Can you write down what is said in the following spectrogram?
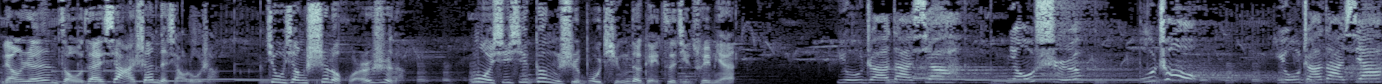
两人走在下山的小路上，就像失了魂似的。莫西西更是不停的给自己催眠：油炸大虾，鸟屎，不臭；油炸大虾，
